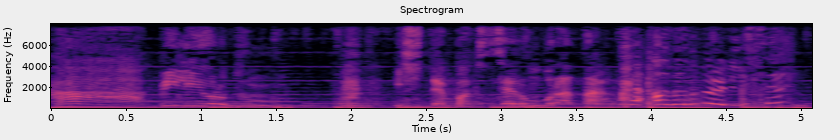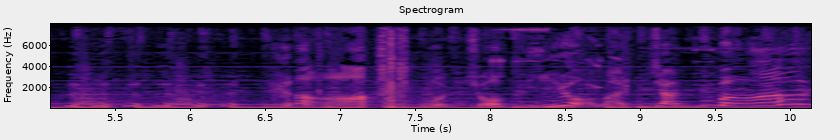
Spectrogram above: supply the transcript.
Ha biliyordum. İşte bak serum burada. E, alalım öyleyse. Aa, bu çok iyi olacak bak.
